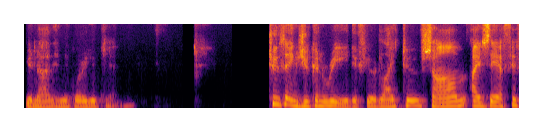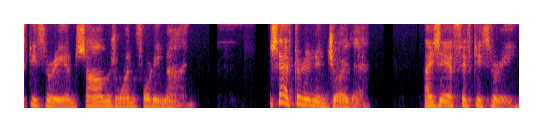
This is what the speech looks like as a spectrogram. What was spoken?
You're not anywhere you can. Two things you can read if you would like to Psalm, Isaiah 53 and Psalms 149. This afternoon, enjoy that. Isaiah 53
